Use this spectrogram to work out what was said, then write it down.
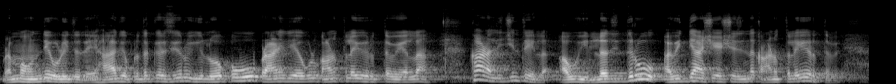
ಬ್ರಹ್ಮ ಒಂದೇ ಉಳಿತದೆ. ಹಾಗೆ ಪೃಥಕ್ಕರಿಸಿದರೂ ಈ ಲೋಕವೂ ಪ್ರಾಣಿದೇಹಗಳು ಕಾಣುತ್ತಲೇ ಇರುತ್ತವೆ ಅಲ್ಲ? ಕಾಣಲಿ ಚಿಂತೆ ಇಲ್ಲ. ಅವು ಇಲ್ಲದಿದ್ದರೂ ಅವಿದ್ಯಾಶೇಷದಿಂದ ಕಾಣುತ್ತಲೇ ಇರುತ್ತವೆ.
